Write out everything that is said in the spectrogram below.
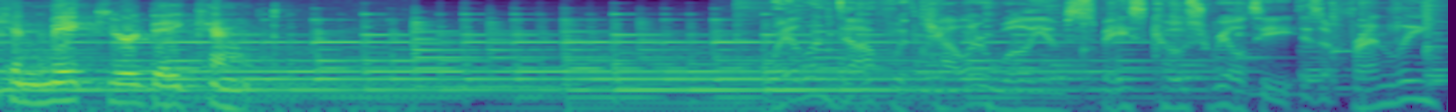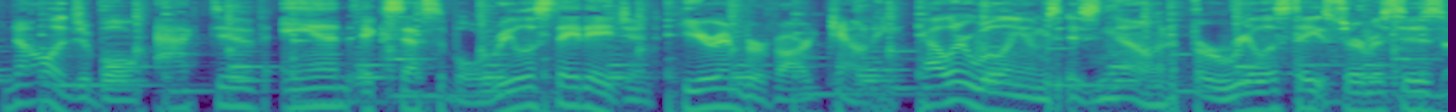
can make your day count. Realty is a friendly, knowledgeable, active, and accessible real estate agent here in Brevard County. Keller Williams is known for real estate services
